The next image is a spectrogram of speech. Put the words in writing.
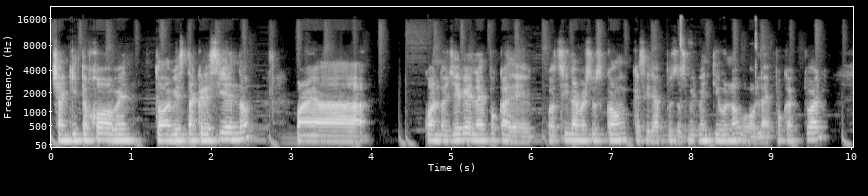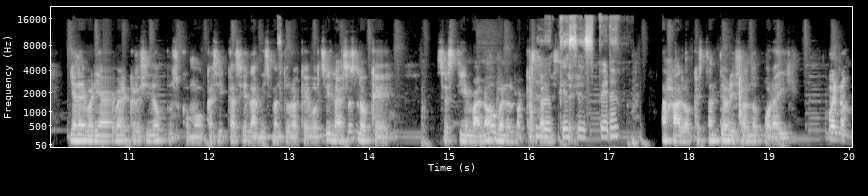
changuito joven, todavía está creciendo. Para cuando llegue la época de Godzilla vs. Kong, que sería pues 2021 o la época actual, ya debería haber crecido pues como casi casi a la misma altura que Godzilla. Eso es lo que se estima, ¿no? Bueno, lo que Lo que este, se espera. Ajá, lo que están teorizando por ahí. Bueno,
